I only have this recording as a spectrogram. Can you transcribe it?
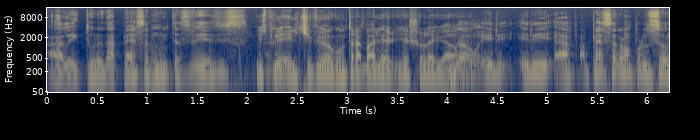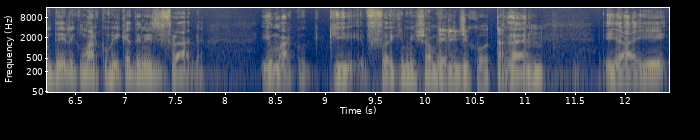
a leitura da peça muitas vezes. Isso porque ele te viu em algum trabalho e achou legal. Não, ele, ele, a, a peça era uma produção dele com o Marco Rico e a Denise Fraga. E o Marco que foi que me chamou. Ele indicou, tá. É. Uhum. E aí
